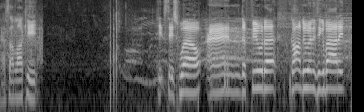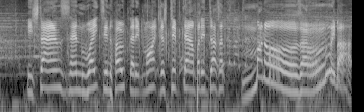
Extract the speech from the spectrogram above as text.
That's unlucky. Hits this well, and the fielder can't do anything about it. He stands and waits in hope that it might just dip down, but it doesn't. Manos arriba!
